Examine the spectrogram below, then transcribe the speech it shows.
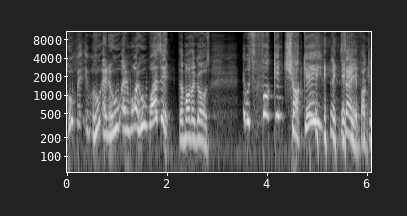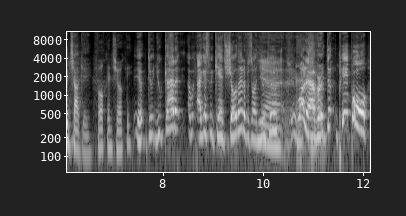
who who and who and what? Who was it? The mother goes, "It was fucking Chucky." Say it, fucking Chucky. Fucking Chucky. You, dude, you gotta. I guess we can't show that if it's on YouTube. Yeah. Whatever. D- People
